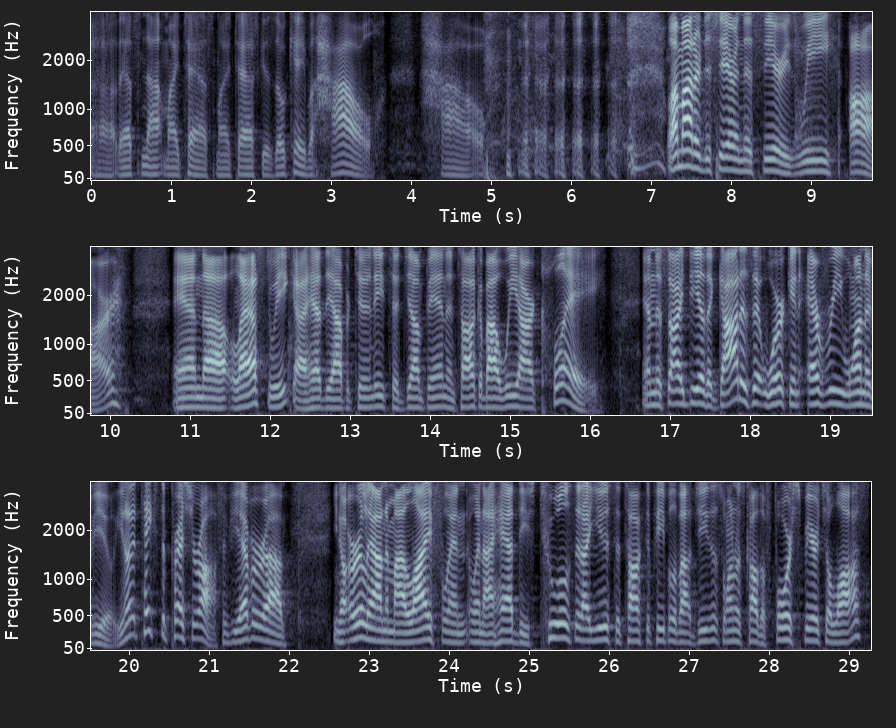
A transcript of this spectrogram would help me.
Uh, that's not my task. My task is okay, but how? How? well, I'm honored to share in this series. We are and uh, last week, I had the opportunity to jump in and talk about we are clay and this idea that God is at work in every one of you. You know, it takes the pressure off. If you ever, uh, you know, early on in my life when, when I had these tools that I used to talk to people about Jesus, one was called the four spiritual laws.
